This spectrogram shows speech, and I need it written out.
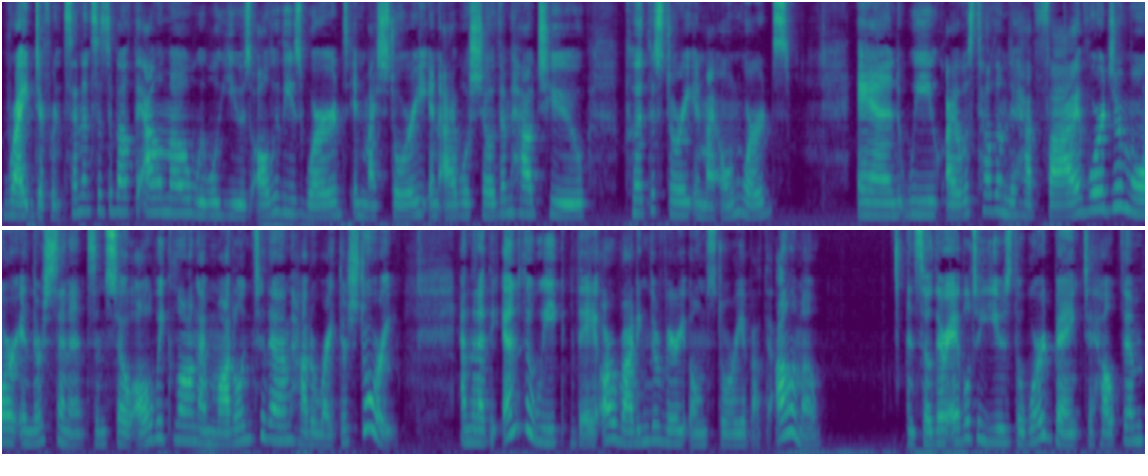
write different sentences about the Alamo. We will use all of these words in my story and I will show them how to put the story in my own words. And we I always tell them to have 5 words or more in their sentence. And so all week long I'm modeling to them how to write their story. And then at the end of the week, they are writing their very own story about the Alamo. And so they're able to use the word bank to help them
